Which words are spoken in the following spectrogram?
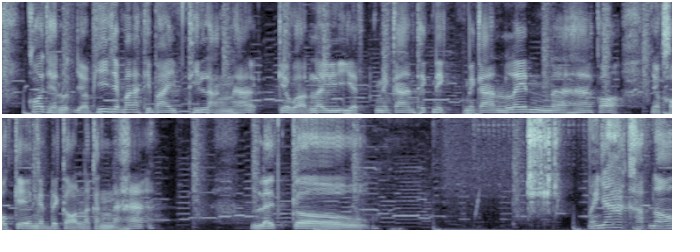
ๆ ก็เดี๋ยวเดี๋ยวพี่จะมาอธิบายทีหลังนะฮะเกี่ยวกับรายละเอียดในการเทคนิคในการเล่นนะฮะก็เดี๋ยวเข้าเกมกันไปก่อนแล้วกันนะฮะ let's go ไม่ยากครับน้อง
